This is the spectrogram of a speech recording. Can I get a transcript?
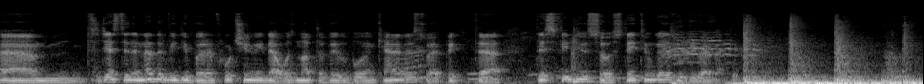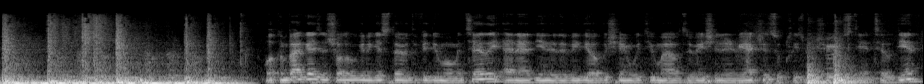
um, suggested another video but unfortunately that was not available in Canada so I picked uh, this video. So stay tuned guys. We'll be right back back guys, inshallah we're gonna get started with the video momentarily and at the end of the video I'll be sharing with you my observation and reaction so please make sure you stay until the end.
